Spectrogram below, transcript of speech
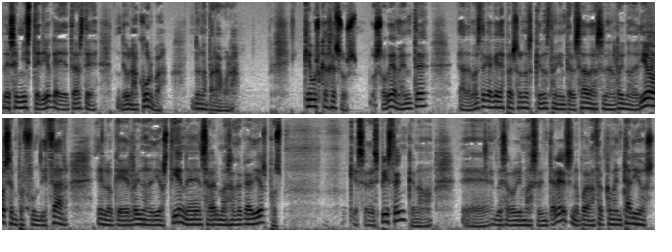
de ese misterio que hay detrás de, de una curva, de una parábola. ¿Qué busca Jesús? Pues obviamente, además de que aquellas personas que no están interesadas en el reino de Dios, en profundizar en lo que el reino de Dios tiene, en saber más acerca de Dios, pues que se despisten, que no eh, desarrollen más el interés y no puedan hacer comentarios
